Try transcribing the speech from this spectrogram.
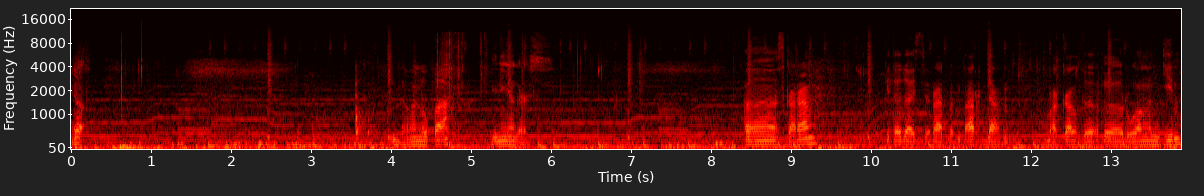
Yuk. Jangan lupa ininya guys. Eh, sekarang kita udah istirahat bentar dan bakal ke, ke ruangan gym.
